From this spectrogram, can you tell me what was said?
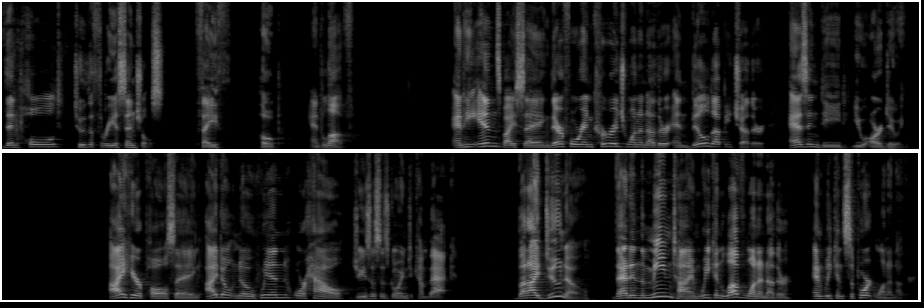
then hold to the three essentials faith, hope, and love. And he ends by saying, Therefore, encourage one another and build up each other, as indeed you are doing. I hear Paul saying, I don't know when or how Jesus is going to come back, but I do know that in the meantime we can love one another and we can support one another.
